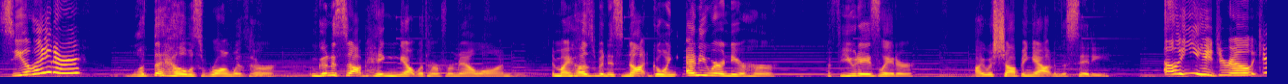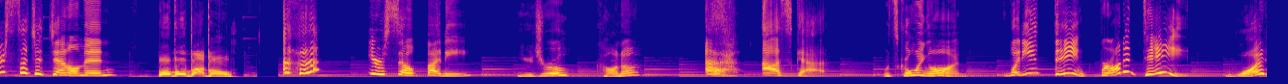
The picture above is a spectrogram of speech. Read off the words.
see you later. What the hell was wrong with her? I'm gonna stop hanging out with her from now on. And my husband is not going anywhere near her. A few days later, I was shopping out in the city. Oh, Yujiro, you're such a gentleman. Bobo Babo. You're so funny. Yujiro? Kana? Ah, Asuka. What's going on? What do you think? We're on a date. What?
